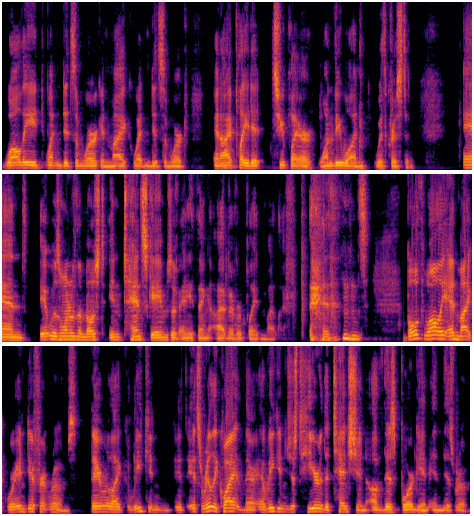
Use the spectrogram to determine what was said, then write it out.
Wally went and did some work and Mike went and did some work. And I played it two player, 1v1 with Kristen and it was one of the most intense games of anything I've ever played in my life. and both Wally and Mike were in different rooms. They were like, "We can. It, it's really quiet in there, and we can just hear the tension of this board game in this room."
